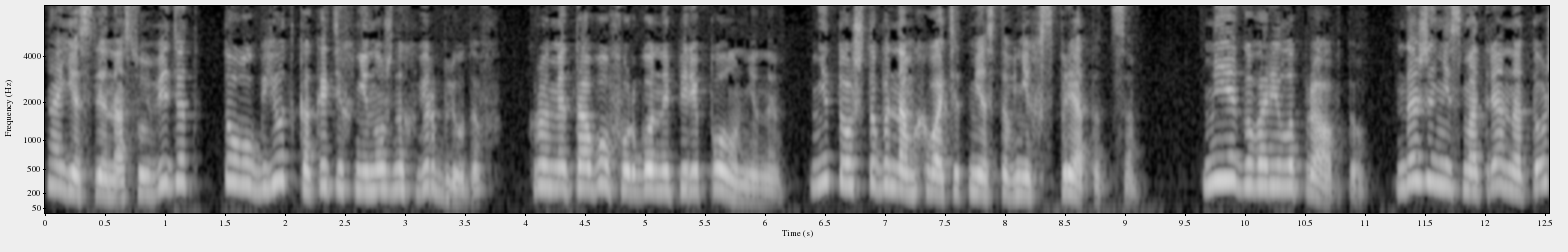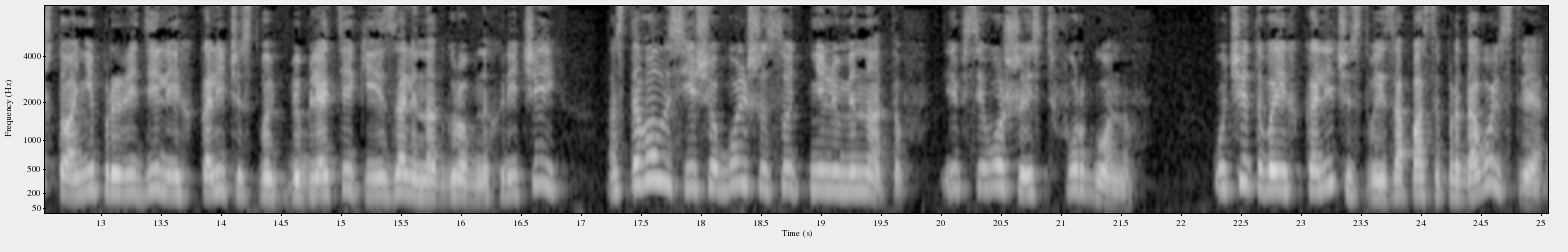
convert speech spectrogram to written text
А если нас увидят, то убьют, как этих ненужных верблюдов. Кроме того, фургоны переполнены. Не то чтобы нам хватит места в них спрятаться». Мия говорила правду. Даже несмотря на то, что они проредили их количество в библиотеке и зале надгробных речей, оставалось еще больше сотни люминатов и всего шесть фургонов. Учитывая их количество и запасы продовольствия,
